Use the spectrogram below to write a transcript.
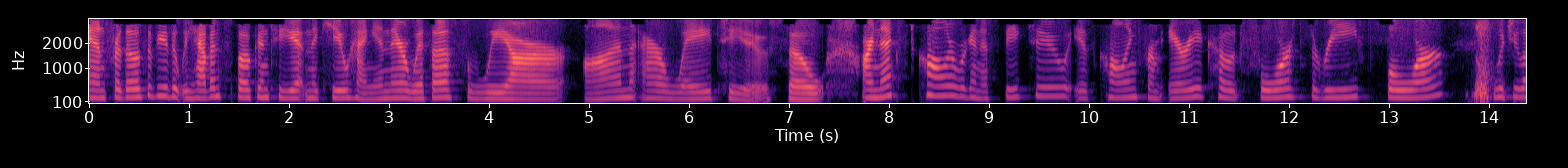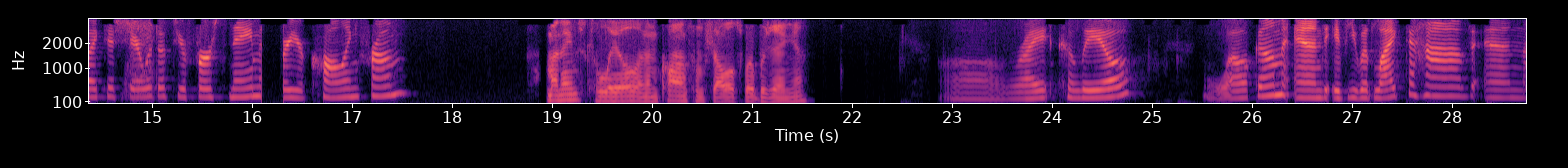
and for those of you that we haven't spoken to yet in the queue, hang in there with us. We are on our way to you. So our next caller we're going to speak to is calling from area code 434. Would you like to share with us your first name and where you're calling from? My name's Khalil, and I'm calling from Charlottesville, Virginia. All right, Khalil. Welcome. And if you would like to have an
